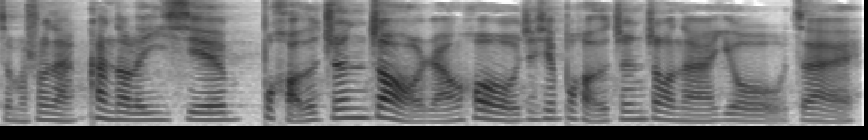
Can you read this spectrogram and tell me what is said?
怎么说呢？看到了一些不好的征兆，然后这些不好的征兆呢，又在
